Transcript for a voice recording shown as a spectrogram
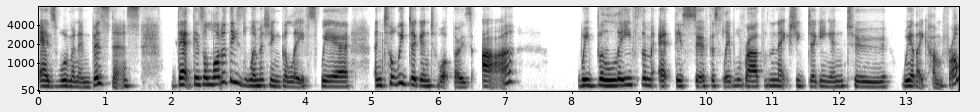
as women in business that there's a lot of these limiting beliefs where until we dig into what those are we believe them at their surface level rather than actually digging into where they come from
